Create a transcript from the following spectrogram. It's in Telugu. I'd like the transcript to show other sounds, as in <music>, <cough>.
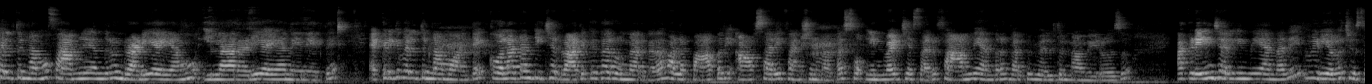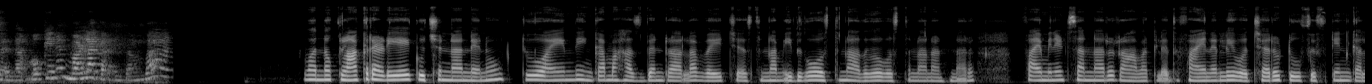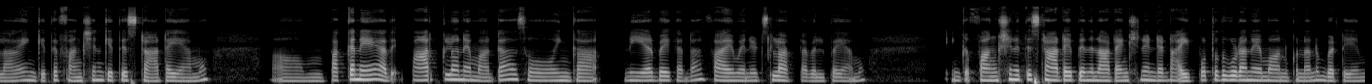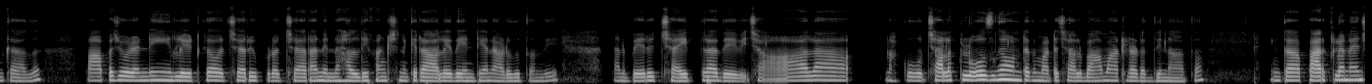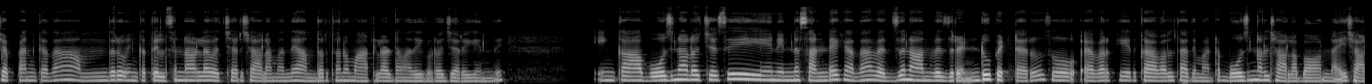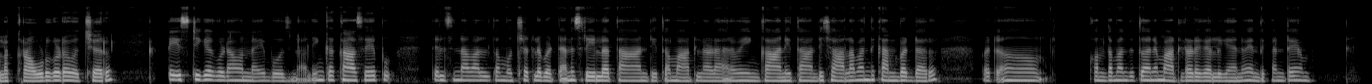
వెళ్తున్నాము. ఫ్యామిలీ అందరం రెడీ అయ్యాము. ఇలా రెడీ అయ్యా నేనైతే. ఎక్కడికి వెళ్తున్నాము అంటే కోలాటం టీచర్ రాధిక గారు ఉన్నారు కదా వాళ్ళ పాపది హాఫ్ సారీ ఫంక్షన్ అనమాట సో ఇన్వైట్ చేశారు. ఫ్యామిలీ అందరం కలిపి వెళ్తున్నాము ఈరోజు అక్కడ ఏం జరిగింది అన్నది వీడియోలో చూసేద్దాం. ఓకేనా మళ్ళా కలుద్దాం. Bye one o'clock ready అయ్యి కూర్చున్నాను నేను. టూ అయింది ఇంకా మా హస్బెండ్ రాలా వెయిట్ చేస్తున్నాం. ఇదిగో వస్తున్నా అదిగో వస్తున్నాను అంటున్నారు. ఫైవ్ మినిట్స్ అన్నారు రావట్లేదు. ఫైనల్లీ వచ్చారు టూ ఫిఫ్టీన్కి అలాగా. ఇంకైతే ఫంక్షన్కి అయితే స్టార్ట్ అయ్యాము. పక్కనే అదే పార్క్లోనే మాట. సో ఇంకా నియర్ బై కదా ఫైవ్ మినిట్స్లో అట్లా వెళ్ళిపోయాము. ఇంకా ఫంక్షన్ అయితే స్టార్ట్ అయిపోయింది. నా టెన్షన్ ఏంటంటే అయిపోతుంది కూడానేమో అనుకున్నాను బట్ ఏం కాదు. పాప చూడండి లేట్గా వచ్చారు ఇప్పుడు వచ్చారా నిన్న హల్దీ ఫంక్షన్కి రాలేదేంటి అని అడుగుతుంది. తన పేరు చైత్రాదేవి. చాలా నాకు చాలా క్లోజ్గా ఉంటుంది అనమాట చాలా బాగా మాట్లాడద్ది నాతో. ఇంకా పార్క్లోనే నేను చెప్పాను కదా అందరూ ఇంకా తెలిసిన వాళ్ళే వచ్చారు చాలామంది అందరితోనూ మాట్లాడడం అది కూడా జరిగింది. ఇంకా భోజనాలు వచ్చేసి నిన్న సండే కదా వెజ్ నాన్ వెజ్ రెండూ పెట్టారు. సో ఎవరికి ఏది కావాలితే అది మాట భోజనాలు చాలా బాగున్నాయి చాలా క్రౌడ్ కూడా వచ్చారు. టేస్టీగా కూడా ఉన్నాయి భోజనాలు. ఇంకా కాసేపు తెలిసిన వాళ్ళతో ముచ్చట్లు పెట్టాను. శ్రీలత ఆంటీతో మాట్లాడాను ఇంకా అనిత ఆంటీ చాలామంది కనబడ్డారు. బట్ కొంతమందితోనే మాట్లాడగలిగాను. ఎందుకంటే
